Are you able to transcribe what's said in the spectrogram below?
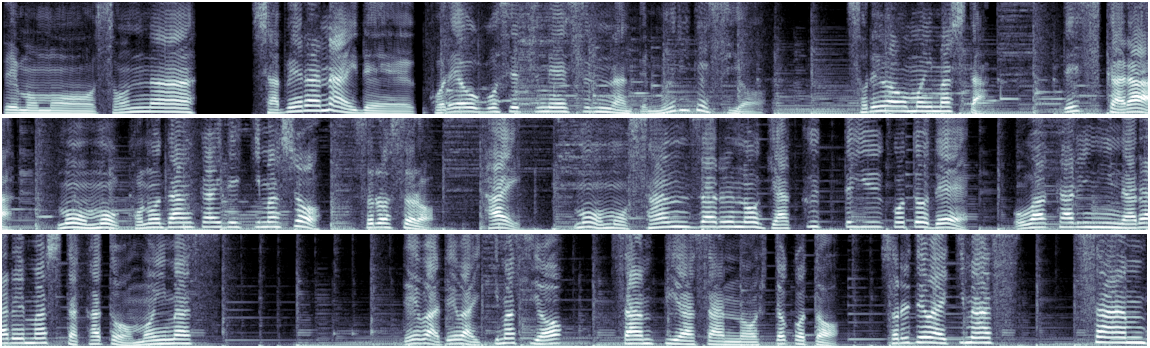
でももうそんな喋らないでこれをご説明するなんて無理ですよ。それは思いました。ですからもうもうこの段階でいきましょう。そろそろ。はい。もうもう三ザルの逆っていうことでお分かりになられましたかと思います。ではではいきますよ。サンピアさんの一言。それではいきます。サン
